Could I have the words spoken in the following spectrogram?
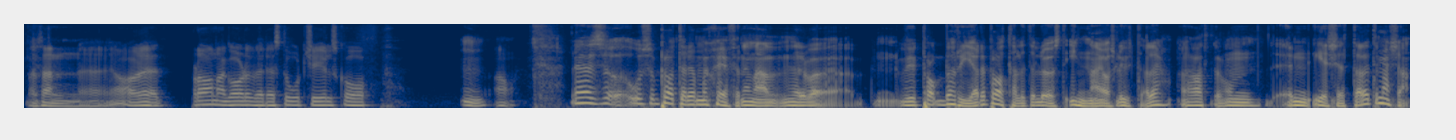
Men sen, eh, ja, det är plana golv, det är stort kylskåp. Mm. Ja. Och så pratade jag med chefen innan, när var, vi började prata lite löst innan jag slutade. Om en ersättare till Mercan.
